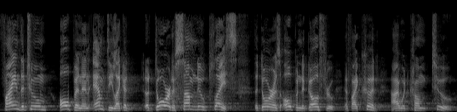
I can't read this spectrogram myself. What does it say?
find the tomb open and empty like a, a door to some new place. The door is open to go through. If I could, I would come too.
